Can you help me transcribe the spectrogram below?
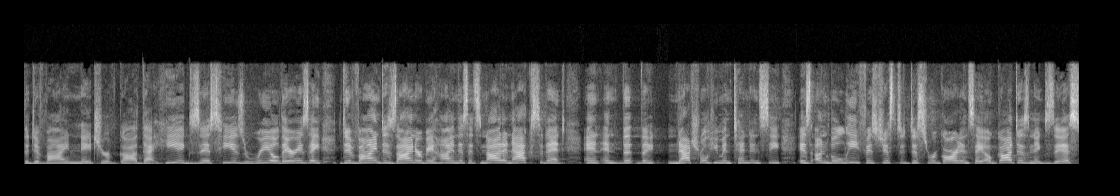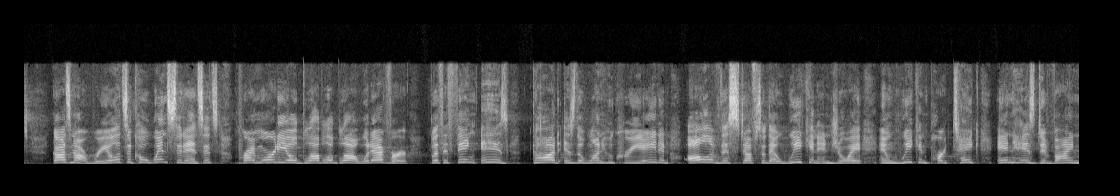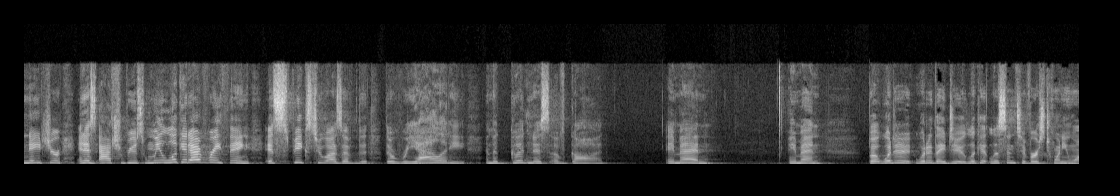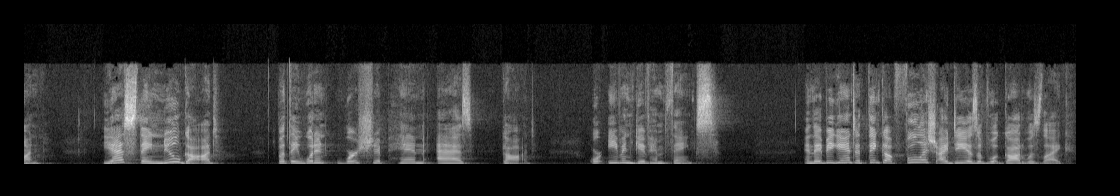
the divine nature of God, that He exists, He is real. There is a divine designer behind this. It's not an accident. And, and the, the natural human tendency is unbelief, is just to disregard and say, oh, God doesn't exist. God's not real. It's a coincidence. It's primordial, blah, blah, blah, whatever. But the thing is, God is the one who created all of this stuff so that we can enjoy it and we can partake in his divine nature and his attributes. When we look at everything, it speaks to us of the, the reality and the goodness of God. Amen. Amen. But what did, what did they do? Look at listen to verse 21. Yes, they knew God, but they wouldn't worship him as God or even give him thanks. And they began to think up foolish ideas of what God was like.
